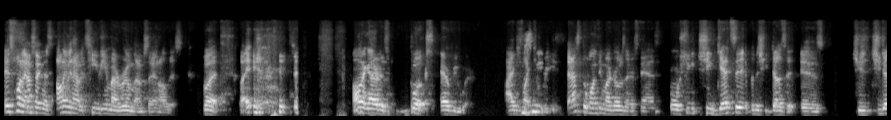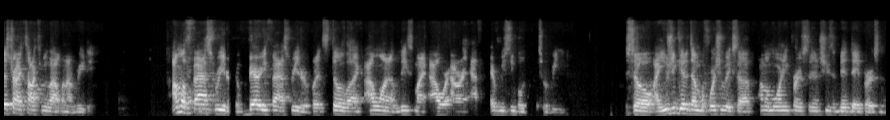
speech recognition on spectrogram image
It's funny. I'm saying this. I don't even have a TV in my room, and I'm saying all this. But like, all I got are just books everywhere. I just like to read. That's the one thing my girl doesn't understand. Or she she gets it, but then she does it. Is she she does try to talk to me a lot when I'm reading. I'm a fast reader, a very fast reader, but it's still like I want at least my hour, hour and a half every single day to read. So I usually get it done before she wakes up. I'm a morning person. She's a midday person,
